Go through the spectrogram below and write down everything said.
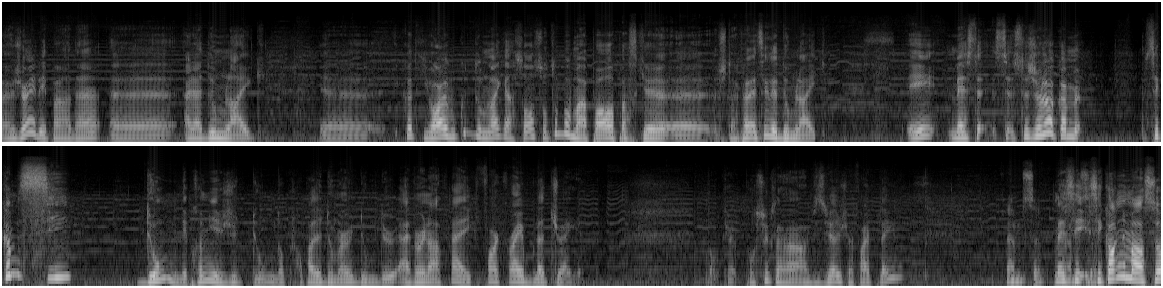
un jeu indépendant euh, à la Doom-like. Euh, écoute, il va y avoir beaucoup de Doom-like à sort, surtout pour ma part, parce que euh, je suis un fanatique de Doom-like. Et, mais ce, ce- ce jeu-là, comme, c'est comme si Doom, les premiers jeux de Doom, donc on parle de Doom 1, Doom 2, avait un enfant avec Far Cry Blood Dragon. Donc, euh, pour ceux qui sont en visuel, je vais faire play. J'aime ça. Mais c'est carrément ça.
